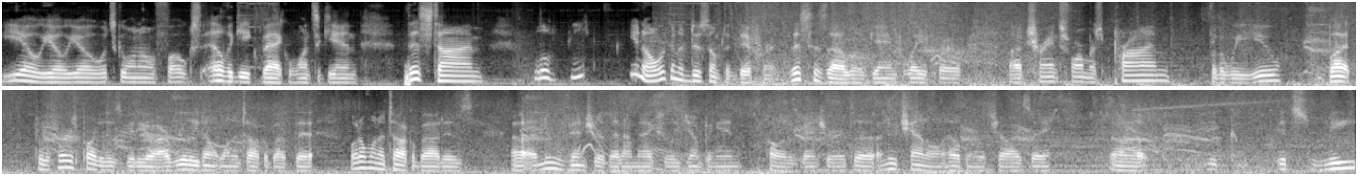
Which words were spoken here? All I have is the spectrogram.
Yo, yo, yo, what's going on, folks? EL the Geek back once again. This time, little, you know, we're going to do something different. This is a little gameplay for uh, Transformers Prime for the Wii U, but for the first part of this video, I really don't want to talk about that. What I want to talk about is uh, a new venture that I'm actually jumping in. Call it a venture. It's a, a new channel I'm helping with, shall I say. Uh, it, it's me,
